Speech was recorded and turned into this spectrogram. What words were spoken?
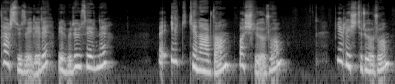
ters yüzeyleri birbiri üzerine ve ilk kenardan başlıyorum. Birleştiriyorum.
